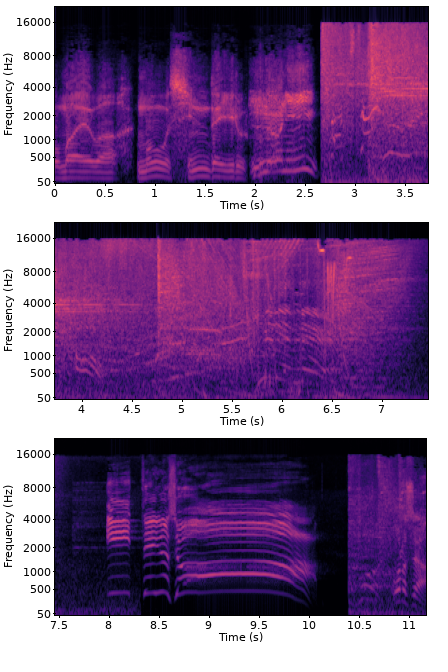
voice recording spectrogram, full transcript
お前はもう死んでいる。何？行ってみまし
